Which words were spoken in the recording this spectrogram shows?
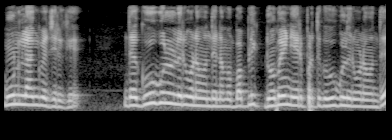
மூணு லாங்குவேஜ் இருக்குது இந்த கூகுள் நிறுவனம் வந்து நம்ம பப்ளிக் டொமைன் ஏற்படுத்துக்கு கூகுள் நிறுவனம் வந்து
